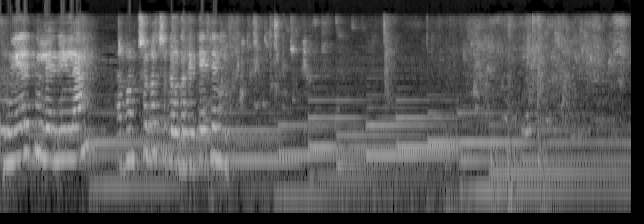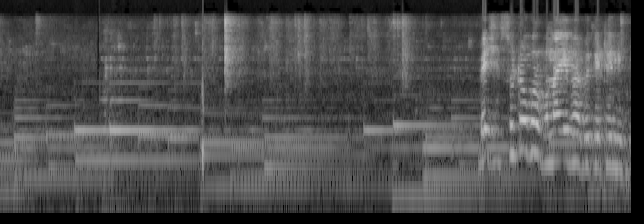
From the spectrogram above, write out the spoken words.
ধুয়ে তুলে নিলাম। এখন ছোট ছোট করে কেটে নিব। বেশি ছোট করব না, এইভাবে কেটে নিব।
